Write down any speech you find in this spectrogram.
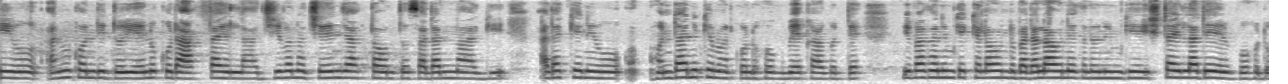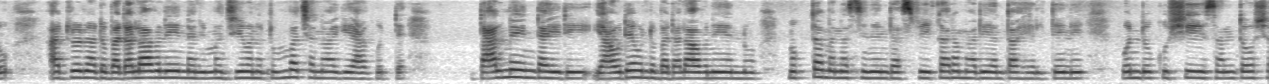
ನೀವು ಅಂದ್ಕೊಂಡಿದ್ದು ಏನು ಕೂಡ ಆಗ್ತಾ ಇಲ್ಲ. ಜೀವನ ಚೇಂಜ್ ಆಗ್ತಾ ಉಂಟು ಸಡನ್ನಾಗಿ ಅದಕ್ಕೆ ನೀವು ಹೊಂದಾಣಿಕೆ ಮಾಡಿಕೊಂಡು ಹೋಗಬೇಕಾಗುತ್ತೆ. ಇವಾಗ ನಿಮಗೆ ಕೆಲವೊಂದು ಬದಲಾವಣೆಗಳು ನಿಮಗೆ ಇಷ್ಟ ಇಲ್ಲದೇ ಇರಬಹುದು. ಆದರೂ ಅದು ಬದಲಾವಣೆಯಿಂದ ನಿಮ್ಮ ಜೀವನ ತುಂಬ ಚೆನ್ನಾಗಿ ಆಗುತ್ತೆ. ತಾಳ್ಮೆಯಿಂದ ಇರಿ, ಯಾವುದೇ ಒಂದು ಬದಲಾವಣೆಯನ್ನು ಮುಕ್ತ ಮನಸ್ಸಿನಿಂದ ಸ್ವೀಕಾರ ಮಾಡಿ ಅಂತ ಹೇಳ್ತೇನೆ. ಒಂದು ಖುಷಿ, ಸಂತೋಷ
